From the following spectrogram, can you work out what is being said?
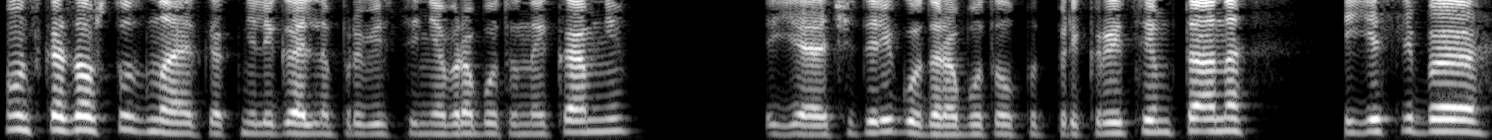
Он сказал, что знает, как нелегально провести необработанные камни. Я четыре года работал под прикрытием Тана, и если бы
